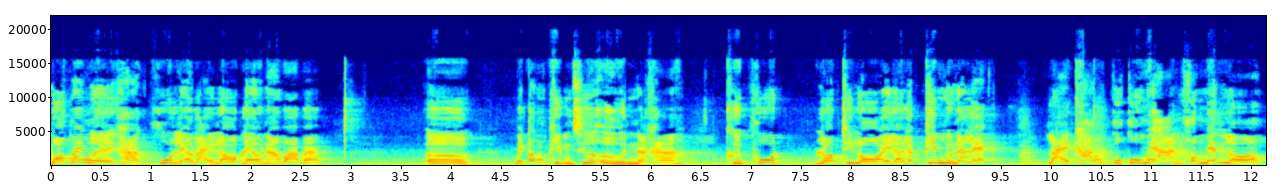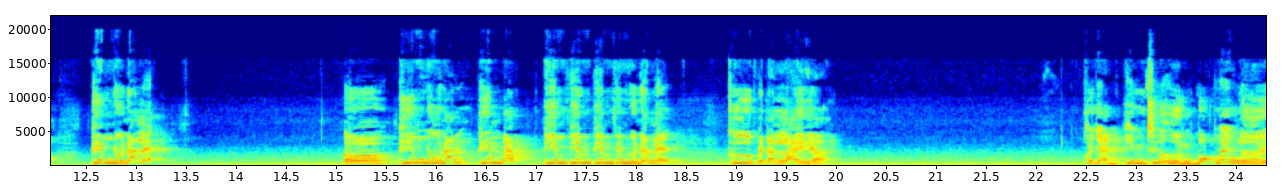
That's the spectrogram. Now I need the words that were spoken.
บล็อกแม่งเลยค่ะ พูดแล้วหลายรอบแล้วนะว่าแบบ เออ ไม่ต้องพิมพ์ชื่ออื่นนะคะ คือพูดรอบที่ร้อยแล้วแล้วพิมพ์อยู่นั่นแหละ หลายครั้งกูกูไม่อ่านคอมเมนต์เหรอ พิมพ์อยู่นั่นแหละ เออ พิมพ์อยู่นั่น พิมพ์แบบพิมพ์พิมพ์พิมพ์พิมพ์อยู่นั่นแหละ คือเป็นอะไรอะ ขยันพิมพ์ชื่ออื่นบล็อกแม่งเลย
